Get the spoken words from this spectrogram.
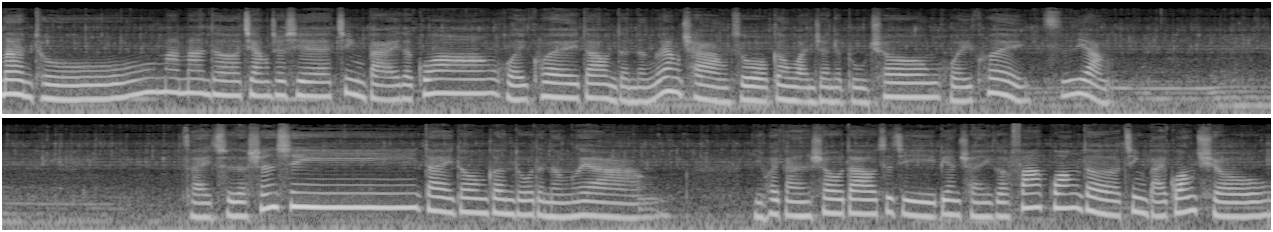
慢吐，慢慢的将这些净白的光回馈到你的能量场，做更完整的补充、回馈、滋养。再一次的深吸，带动更多的能量。你会感受到自己变成一个发光的净白光球，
